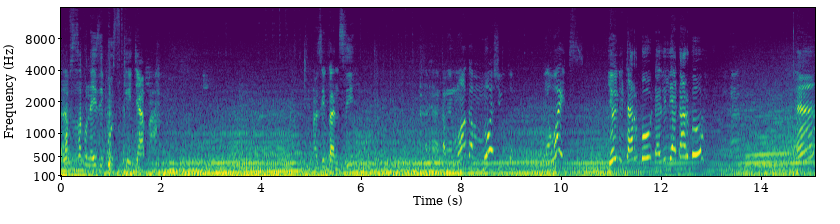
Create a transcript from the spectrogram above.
alafu sasa kuna hizi boost cage hapa as you can see. Kamemwaga moshi huko. Ya white. Hiyo ni turbo dalili ya turbo? Eh?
